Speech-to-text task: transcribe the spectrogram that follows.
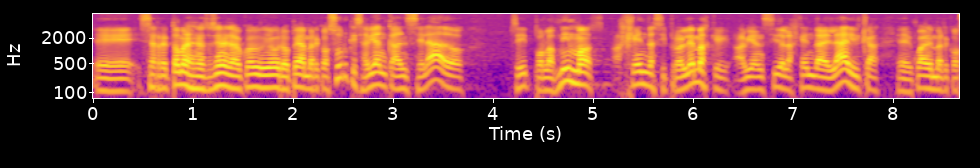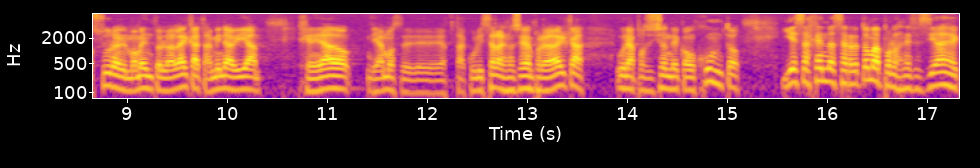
Eh, se retoman las negociaciones del Acuerdo de Unión Europea-Mercosur, que se habían cancelado por las mismas agendas y problemas que habían sido la agenda del ALCA, en el cual el Mercosur en el momento en el ALCA también había generado, digamos, de, obstaculizar las negociaciones por el ALCA, una posición de conjunto. Y esa agenda se retoma por las necesidades,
